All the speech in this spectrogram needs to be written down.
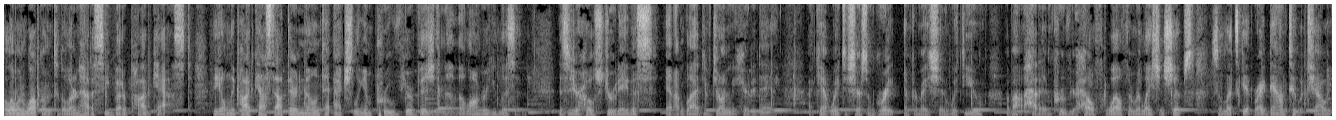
Hello and welcome to the Learn How to See Better podcast, the only podcast out there known to actually improve your vision the longer you listen. This is your host, Drew Davis, and I'm glad you've joined me here today. I can't wait to share some great information with you about how to improve your health, wealth, and relationships. So let's get right down to it, shall we?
